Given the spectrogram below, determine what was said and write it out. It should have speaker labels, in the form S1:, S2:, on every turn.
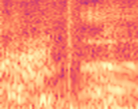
S1: Uh.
